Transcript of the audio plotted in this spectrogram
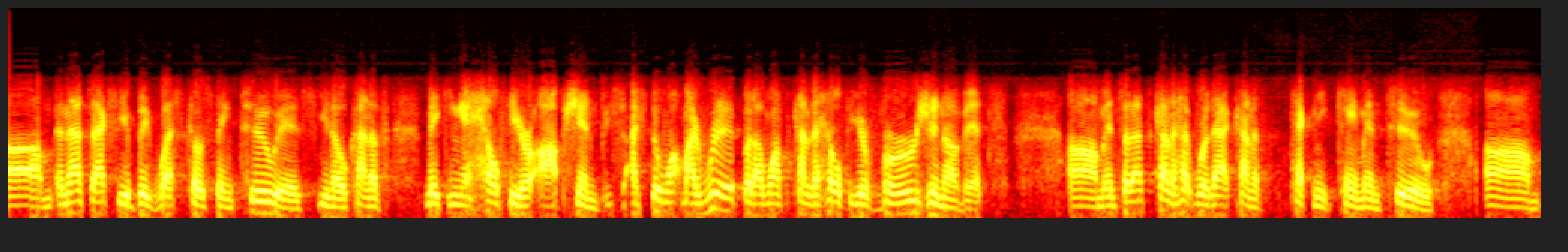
Um, and that's actually a big West Coast thing, too, is, you know, kind of making a healthier option. I still want my rib, but I want kind of the healthier version of it. Um, and so that's kind of where that kind of technique came in, too um,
